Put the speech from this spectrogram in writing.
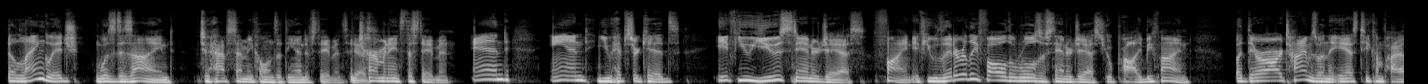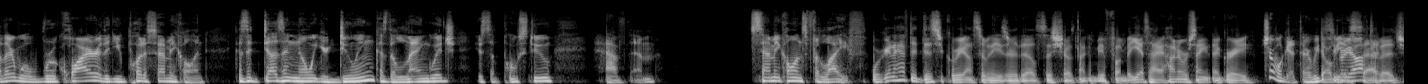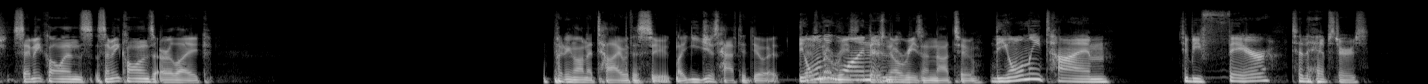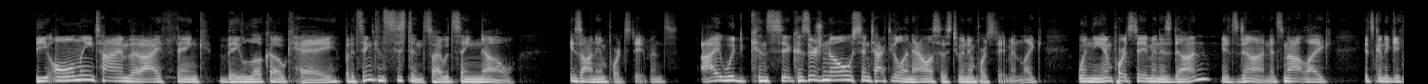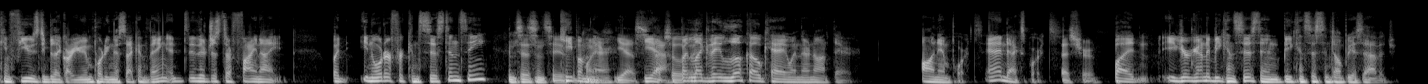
The language was designed to have semicolons at the end of statements. It Yes. terminates the statement. And and you hipster kids, if you use standard JS, fine. If you literally follow the rules of standard JS, you'll probably be fine. But there are times when the AST compiler will require that you put a semicolon because it doesn't know what you're doing because the language is supposed to have them. Semicolons for life. We're gonna have to disagree on some of these, or else this show's not gonna be fun. But yes, I 100 percent agree. Sure, we'll get there. We Don't be a often. savage. Semicolons. Semicolons are like putting on a tie with a suit. Like you just have to do it. The There's only no reason, one- There's no reason not to. the only time, to be fair to the hipsters, the only time that I think they look okay, but it's inconsistent, so I would say no, is on import statements. I would consider because there's no syntactical analysis to an import statement. Like when the import statement is done, it's done. It's not like it's going to get confused and be like, "Are you importing a second thing?" It- they're just they're finite. But in order for consistency, Consistency. keep the them point. there. Yes. yeah. Absolutely. But like they look okay when they're not there on imports and exports. that's true. But if you're going to be consistent, be consistent. Don't be a savage.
